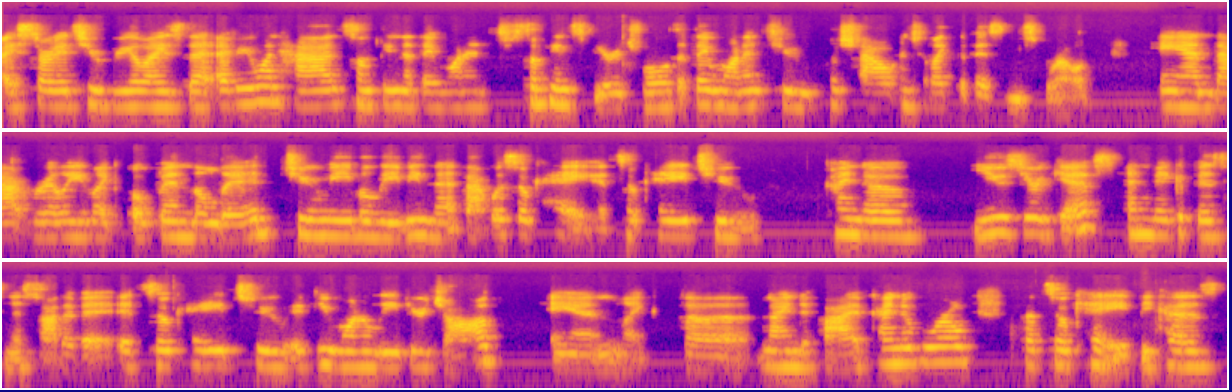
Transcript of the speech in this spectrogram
I started to realize that everyone had something that they wanted, something spiritual that they wanted to push out into like the business world. And that really like opened the lid to me believing that that was okay. It's okay to kind of use your gifts and make a business out of it. It's okay to, if you want to leave your job and like the nine to five kind of world, that's okay because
